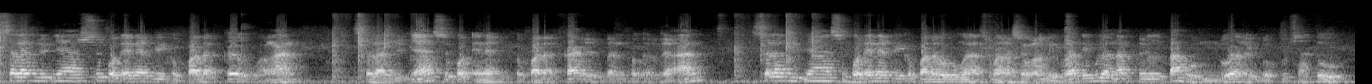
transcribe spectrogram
Selanjutnya support energi kepada keuangan. Selanjutnya support energi kepada karir dan pekerjaan. Selanjutnya support energi kepada hubungan asmara seorang Libra di bulan April tahun 2021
